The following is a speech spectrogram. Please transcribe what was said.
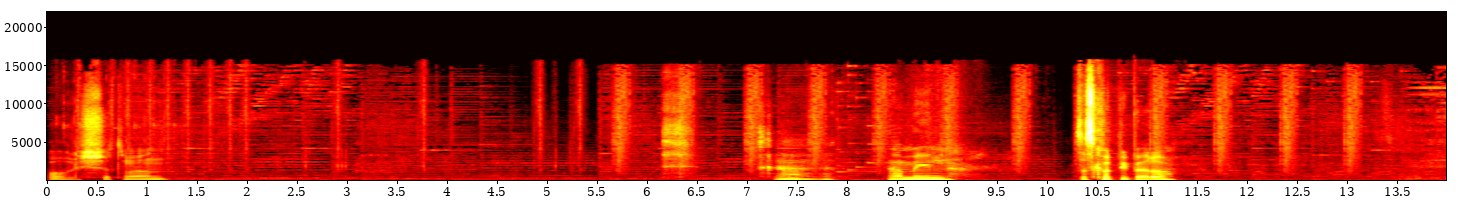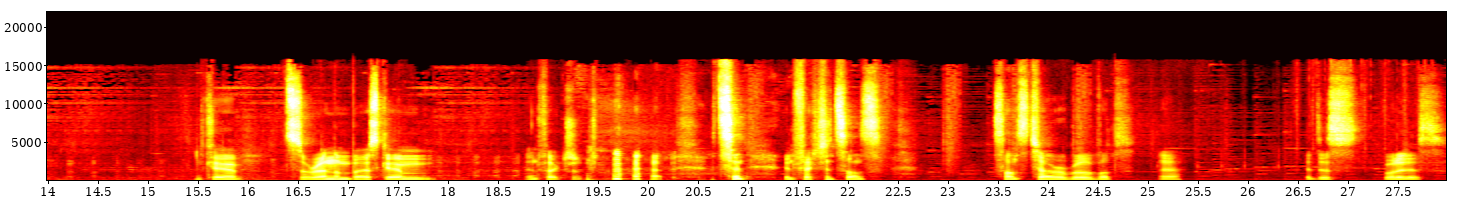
Holy shit, man. I mean, this could be better. Okay, it's a random base game infection. it's an infection sounds sounds terrible, but yeah. It is what it is.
